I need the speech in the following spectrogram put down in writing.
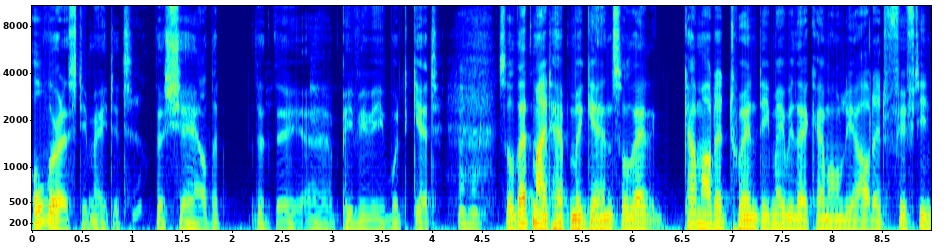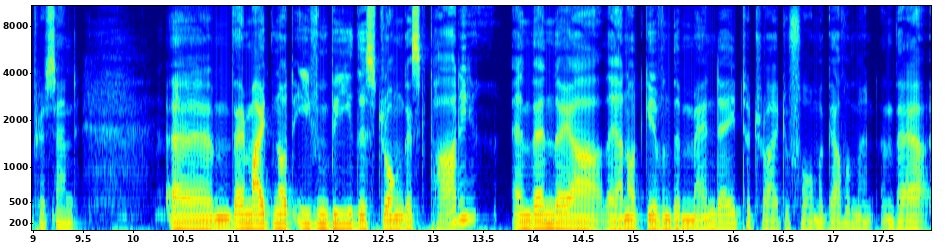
overestimated the share that that the uh, PVV would get. Mm-hmm. So that might happen again. So they come out at 20, maybe they come only out at 15%. Um, they might not even be the strongest party, and then they are they are not given the mandate to try to form a government. And there,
